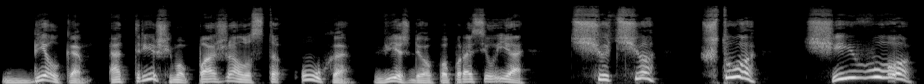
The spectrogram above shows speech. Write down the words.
«Белка, отрежь ему, пожалуйста, ухо!» — вежливо попросил я. «Чё-чё? Что?» «Чего?»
